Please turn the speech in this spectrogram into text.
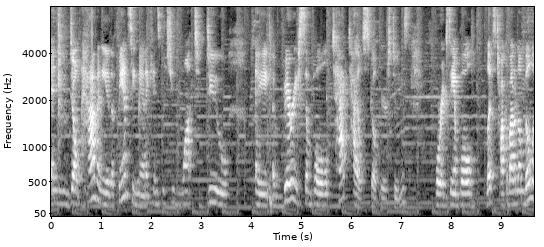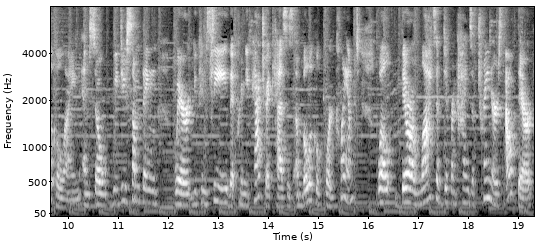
and you don't have any of the fancy mannequins, but you want to do a, a very simple tactile skill for your students, for example, let's talk about an umbilical line. And so we do something where you can see that Preemie Patrick has his umbilical cord clamped. Well, there are lots of different kinds of trainers out there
